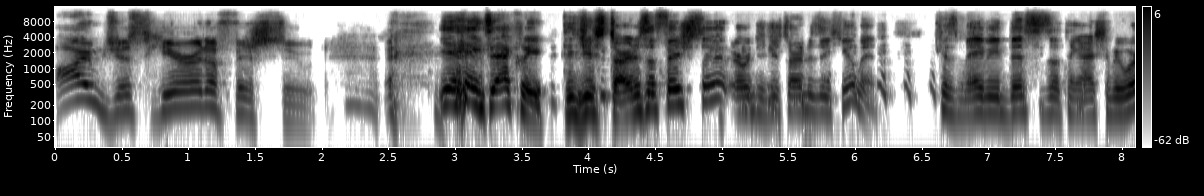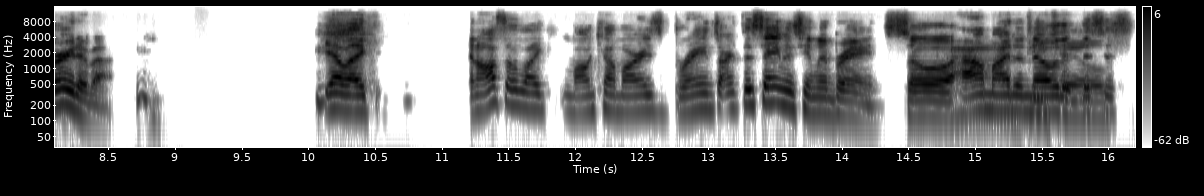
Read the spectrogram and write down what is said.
i'm just here in a fish suit yeah, exactly. Did you start as a fish suit or did you start as a human? Because maybe this is the thing I should be worried about. Yeah, like, and also like Mon Calamari's brains aren't the same as human brains. So how am I Ah, to know that this is?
